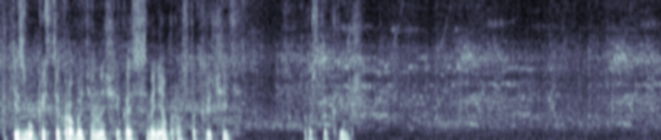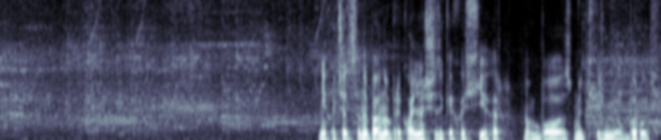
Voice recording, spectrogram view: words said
Такі звуки з цих роботів, наче якась свиня просто кричить. Просто крінж. Ні, хоча це, напевно, прикольно, що з якихось ігор або з мультфільмів беруть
